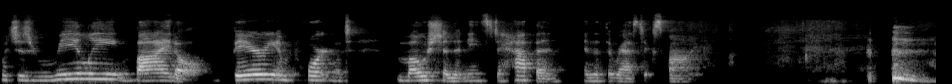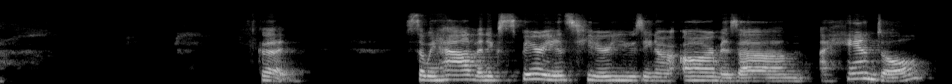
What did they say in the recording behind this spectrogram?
which is really vital, very important motion that needs to happen in the thoracic spine. Good. So we have an experience here using our arm as um, a handle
